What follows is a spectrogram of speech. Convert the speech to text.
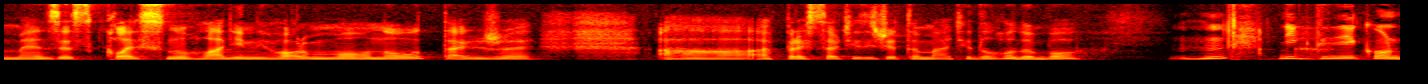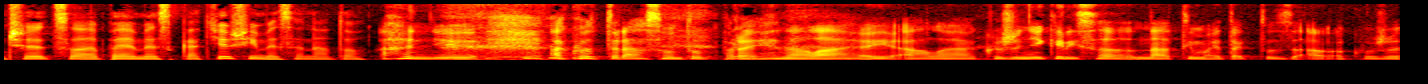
menze sklesnú hladiny hormónov, takže a predstavte si, že to máte dlhodobo, Mm-hmm. Nikdy nekončí celé pms Tešíme sa na to. A nie, ako teraz som to prehnala, hej, ale akože niekedy sa nad tým aj takto, akože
